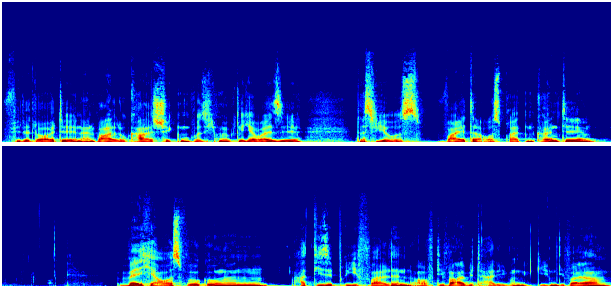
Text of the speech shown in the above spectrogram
viele Leute in ein Wahllokal schicken, wo sich möglicherweise das Virus weiter ausbreiten könnte. Welche Auswirkungen hat diese Briefwahl denn auf die Wahlbeteiligung gegeben? Die war ja,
